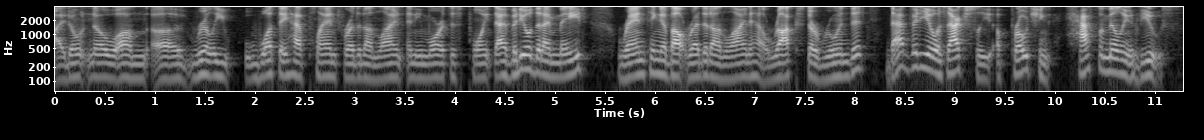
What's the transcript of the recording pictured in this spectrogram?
I don't know um uh really what they have planned for Red Dead Online anymore at this point. That video that I made ranting about Red Dead Online and how Rockstar ruined it, that video is actually approaching half a million views.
